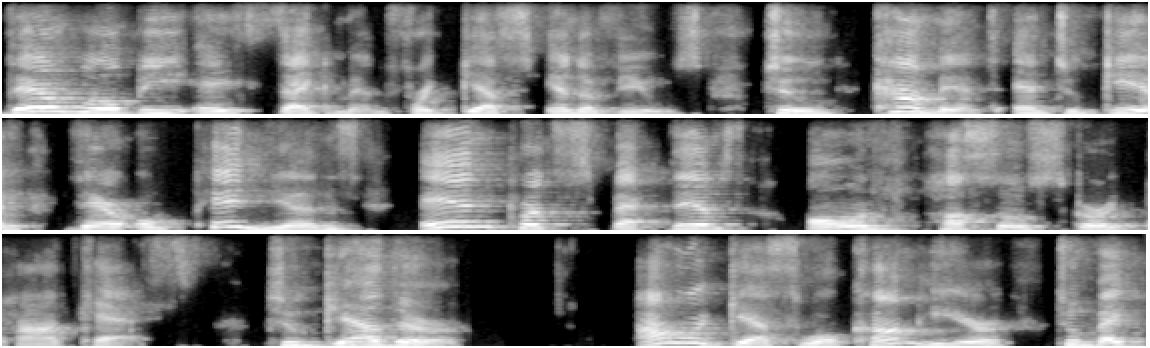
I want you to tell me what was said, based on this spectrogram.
there will be a segment for guest interviews to comment and to give their opinions and perspectives on Hustle Skirt Podcast. Together, our guests will come here to make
